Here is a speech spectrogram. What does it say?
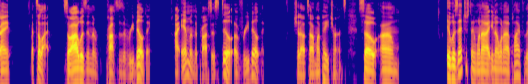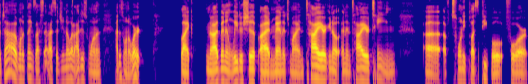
right? That's a lot. So I was in the process of rebuilding. I am in the process still of rebuilding. Shout out to all my patrons. So um it was interesting when I, you know, when I applied for the job, one of the things I said, I said, you know what, I just wanna, I just wanna work. Like, you know, I'd been in leadership, I had managed my entire, you know, an entire team uh, of 20 plus people for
